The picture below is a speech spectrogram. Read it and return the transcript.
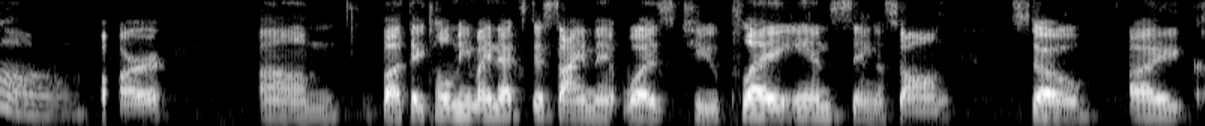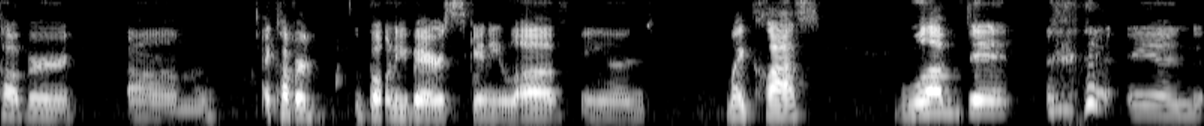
Oh. guitar. Um, but they told me my next assignment was to play and sing a song. So I covered um, I covered Bon Iver's Skinny Love, and my class loved it and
